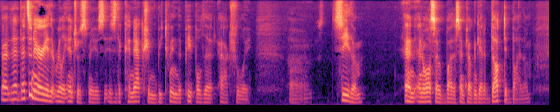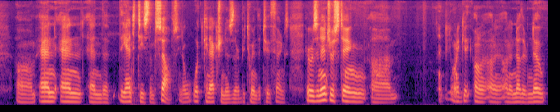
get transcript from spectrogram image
That, that, that's an area that really interests me. Is is the connection between the people that actually uh, see them, and and also by the same token get abducted by them, um, and and and the the entities themselves. You know, what connection is there between the two things? There was an interesting. Um, you want to get on, a, on, a, on another note,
